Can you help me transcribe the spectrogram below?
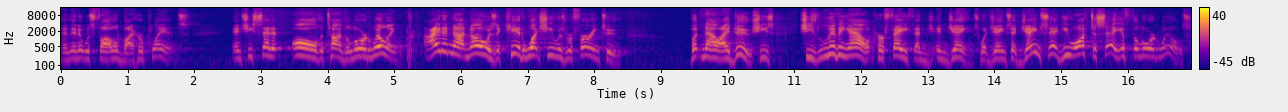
and then it was followed by her plans. And she said it all the time, the Lord willing. I did not know as a kid what she was referring to, but now I do. She's, she's living out her faith in, in James, what James said. James said, You ought to say, if the Lord wills.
